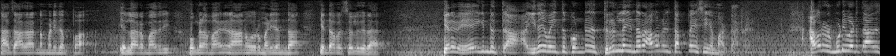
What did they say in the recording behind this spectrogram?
நான் சாதாரண மனிதப்பா எல்லாரும் மாதிரி உங்களை மாதிரி நானும் ஒரு மனிதன்தான் என்று அவர் சொல்லுகிறார். எனவே இன்று த- இதை வைத்துக்கொண்டு திருநிலையினர் அவர்கள் தப்பே செய்ய மாட்டார்கள். அவர்கள் முடிவெடுத்தால் அது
